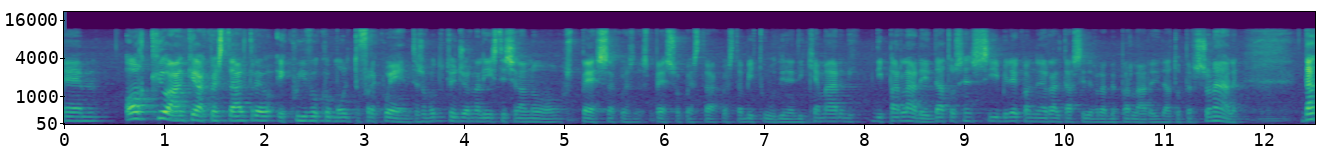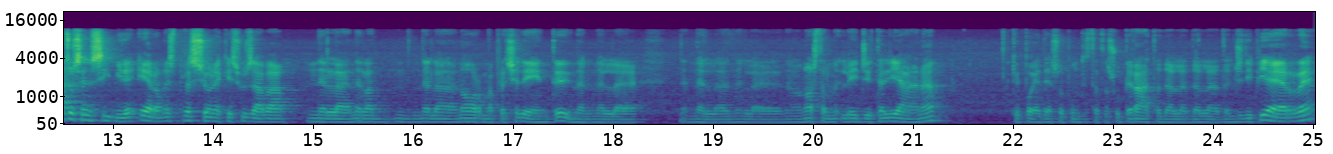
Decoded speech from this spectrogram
Ehm, occhio anche a quest'altro equivoco molto frequente, soprattutto i giornalisti ce l'hanno spesso, spesso questa, questa, abitudine di, chiamare, di, di parlare di dato sensibile quando in realtà si dovrebbe parlare di dato personale. Dato sensibile era un'espressione che si usava nella, nella, nella norma precedente, nel, nel, nel, nella nostra legge italiana, che poi adesso appunto è stata superata dal, dal, dal GDPR,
